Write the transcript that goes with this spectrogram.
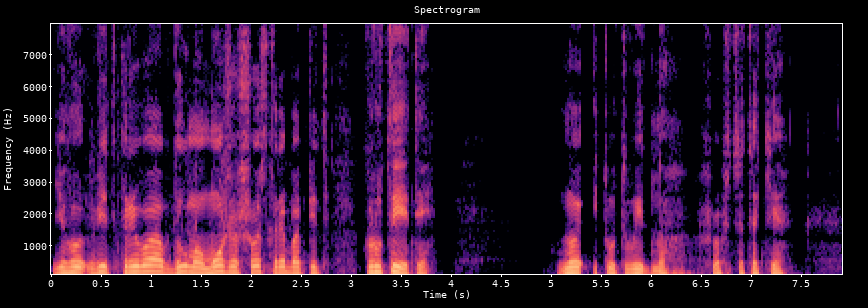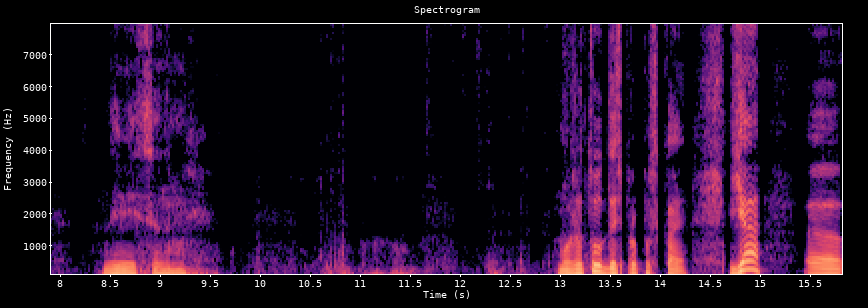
його відкривав, думав, може щось треба підкрутити. Ну і тут видно, що ж це таке. Дивіться, друзі. Може тут десь пропускає. Я е,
